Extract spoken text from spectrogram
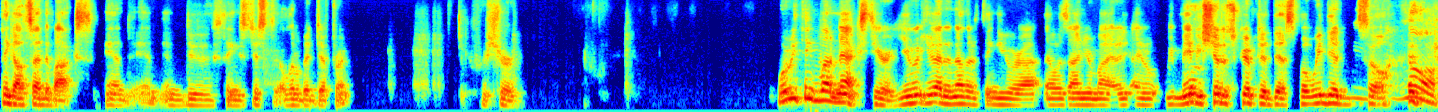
think outside the box and, and, and do things just a little bit different for sure. What do we think about next here? You you had another thing you were uh, that was on your mind. I, I we maybe should have scripted this, but we did. So no,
